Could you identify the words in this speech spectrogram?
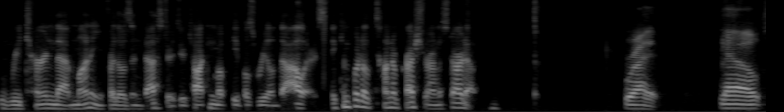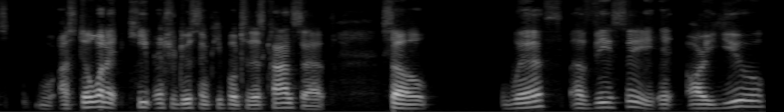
return that money for those investors, you're talking about people's real dollars. It can put a ton of pressure on a startup. Right. Now, I still want to keep introducing people to this concept. So, with a VC, it, are you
